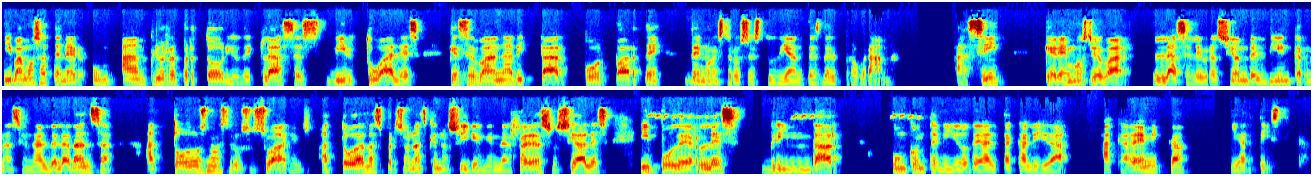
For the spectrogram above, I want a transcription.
y vamos a tener un amplio repertorio de clases virtuales que se van a dictar por parte de nuestros estudiantes del programa. Así, queremos llevar la celebración del Día Internacional de la Danza a todos nuestros usuarios, a todas las personas que nos siguen en las redes sociales y poderles brindar un contenido de alta calidad académica y artística.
